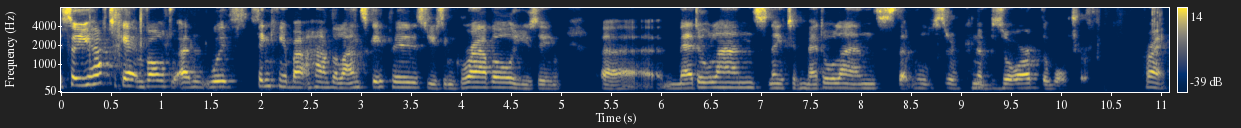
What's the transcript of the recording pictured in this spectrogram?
so you have to get involved and with thinking about how the landscape is, using gravel, using uh, meadowlands, native meadowlands that will sort of can mm. absorb the water. Right.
